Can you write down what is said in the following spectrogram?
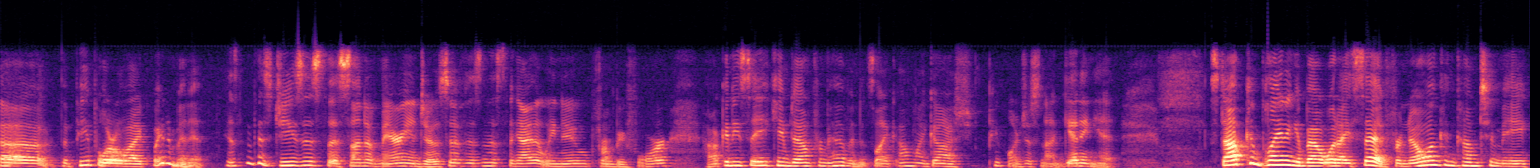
uh, the people are like wait a minute. Isn't this jesus the son of mary and joseph? Isn't this the guy that we knew from before? How can he say he came down from heaven? It's like oh my gosh people are just not getting it stop complaining about what i said for no one can come to me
